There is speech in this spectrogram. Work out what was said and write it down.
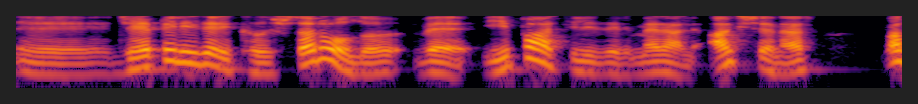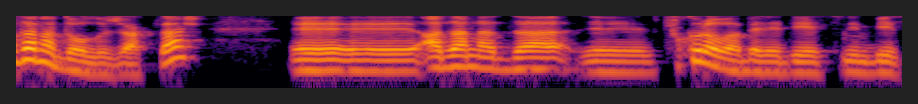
e, CHP lideri Kılıçdaroğlu ve İyi Parti lideri Meral Akşener Adana'da olacaklar e, Adana'da e, Çukurova Belediyesi'nin bir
